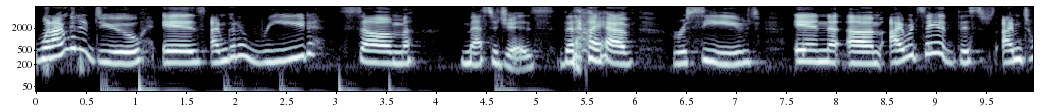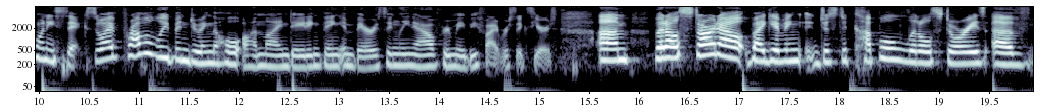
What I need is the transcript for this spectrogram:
what I'm going to do is I'm going to read some messages that I have received in um, i would say at this i'm 26 so i've probably been doing the whole online dating thing embarrassingly now for maybe five or six years. Um, but i'll start out by giving just a couple little stories of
